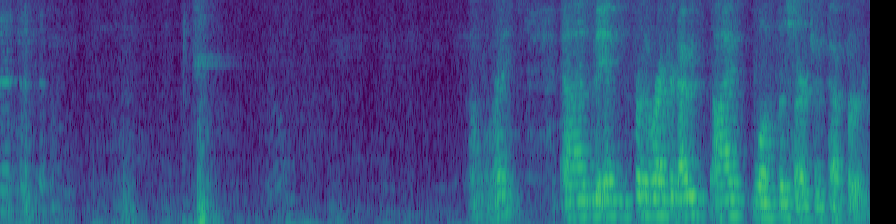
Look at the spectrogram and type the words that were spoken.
All right. And for the record, I, I love the Sgt. Pepper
